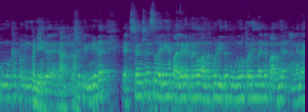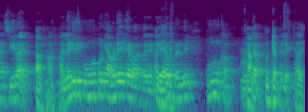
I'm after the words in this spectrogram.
പൂമുഖപ്പടി. പക്ഷെ പിന്നീട് എക്സ്റ്റൻഷൻസ് വലിയ പല ഘട്ടങ്ങൾ വന്നപ്പോൾ ഇത് പൂമുഖപ്പടി തന്നെ പറഞ്ഞ് അങ്ങനെ ശീലമായി. ആ അല്ലെങ്കിൽ ഈ പൂമുഖപ്പടി അവിടെയല്ലേ വരുന്നത് വരേണ്ടത്? ഫ്രണ്ടിൽ പൂമുഖം മുറ്റം അല്ലേ?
